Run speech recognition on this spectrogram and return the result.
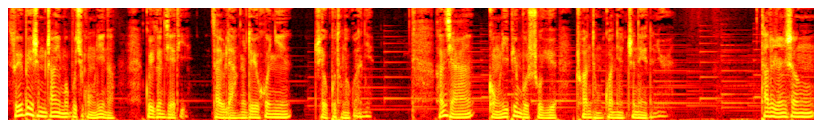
所以，为什么张艺谋不娶巩俐呢？归根结底，在于两个人对于婚姻只有不同的观念。很显然，巩俐并不属于传统观念之内的女人，她的人生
